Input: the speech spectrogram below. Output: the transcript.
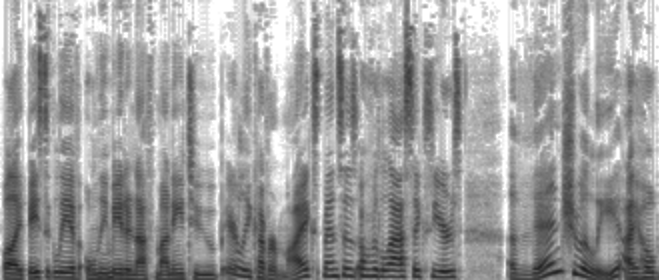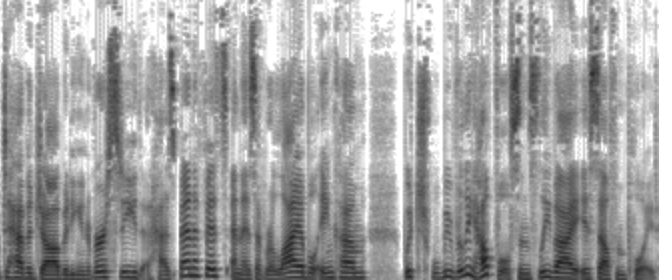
while I basically have only made enough money to barely cover my expenses over the last six years, eventually I hope to have a job at a university that has benefits and is a reliable income, which will be really helpful since Levi is self-employed.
